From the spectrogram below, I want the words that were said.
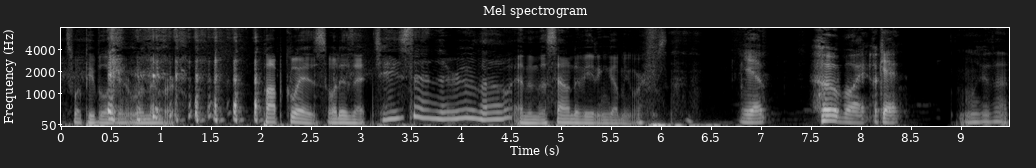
It's what people are going to remember. Pop quiz. What is it? Jason Derulo, and then the sound of eating gummy worms. Yep. Oh boy. Okay. Look at that.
